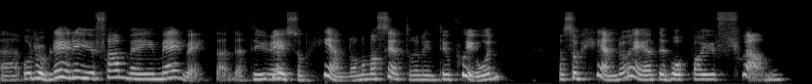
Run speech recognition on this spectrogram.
Eh, Och då blir det ju framme i medvetandet. Det är ju Ja. det som händer när man sätter en intention. Vad som händer är att det hoppar ju fram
